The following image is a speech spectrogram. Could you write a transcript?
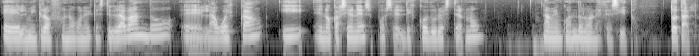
el micrófono con el que estoy grabando, eh, la webcam y en ocasiones pues el disco duro externo también cuando lo necesito. Total,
